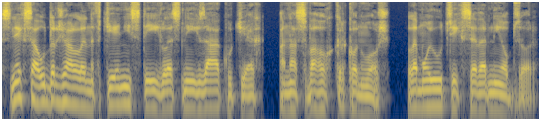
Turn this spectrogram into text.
Sneh sa udržal len v tienistých lesných zákutiach a na svahoch krkonôž, lemujúcich severný obzor.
